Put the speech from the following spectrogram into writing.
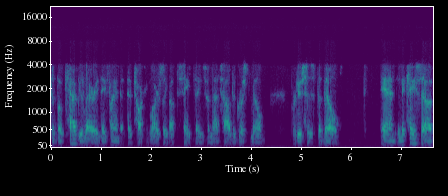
the vocabulary, they find that they're talking largely about the same things, and that's how the grist mill produces the bill. And in the case of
